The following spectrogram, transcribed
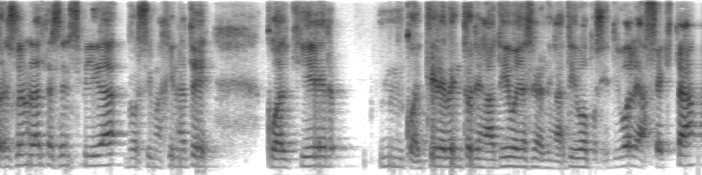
persona de alta sensibilidad, pues imagínate, cualquier, cualquier evento negativo, ya sea negativo o positivo, le afecta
